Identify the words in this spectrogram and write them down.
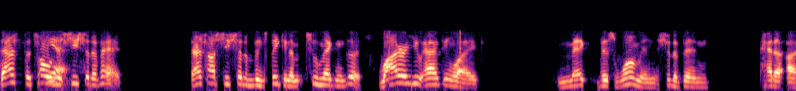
That's the tone Yeah. that she should have had. That's how she should have been speaking to, Meagan Good. Why are you acting like Meg, this woman should have been had a a,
